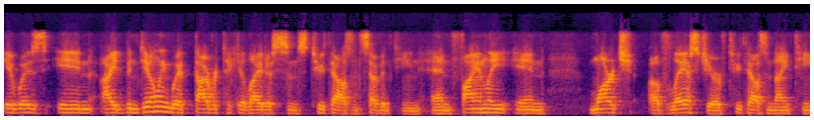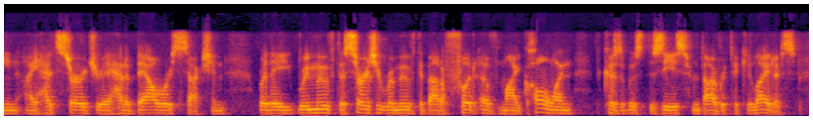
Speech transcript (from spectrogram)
It was in, I'd been dealing with diverticulitis since 2017. And finally, in March of last year, of 2019, I had surgery. I had a bowel resection where they removed, the surgeon removed about a foot of my colon because it was disease from diverticulitis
